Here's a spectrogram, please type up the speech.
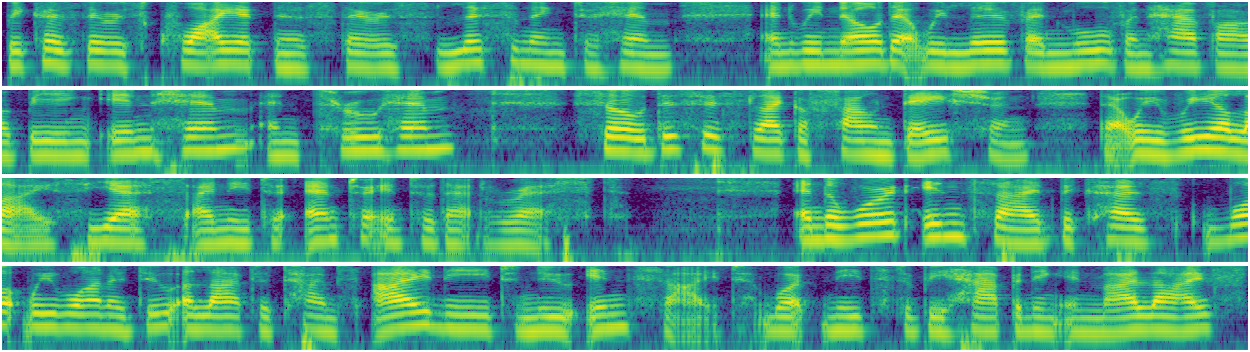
because there is quietness, there is listening to Him, and we know that we live and move and have our being in Him and through Him. So, this is like a foundation that we realize yes, I need to enter into that rest. And the word inside, because what we want to do a lot of times, I need new insight, what needs to be happening in my life,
